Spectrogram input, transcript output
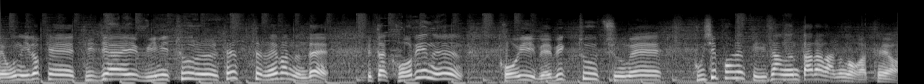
네, 오늘 이렇게 DJI 미니 2를 테스트를 해봤는데 일단 거리는 거의 매빅 2 줌의 90% 이상은 따라가는 것 같아요.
